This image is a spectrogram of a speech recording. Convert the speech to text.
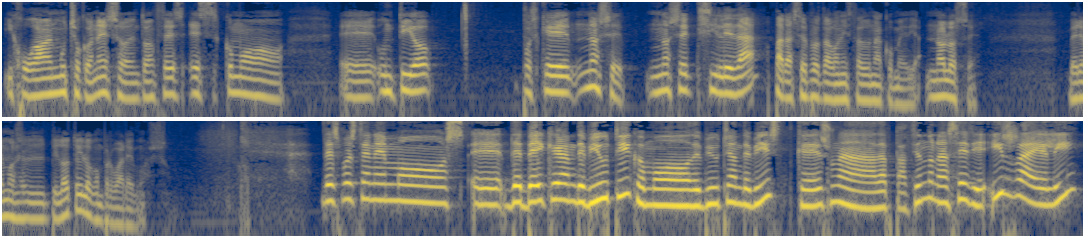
y jugaban mucho con eso. Entonces es como eh, un tío, pues que no sé, no sé si le da para ser protagonista de una comedia. No lo sé. Veremos el piloto y lo comprobaremos. Después tenemos eh, The Baker and the Beauty, como The Beauty and the Beast, que es una adaptación de una serie israelí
